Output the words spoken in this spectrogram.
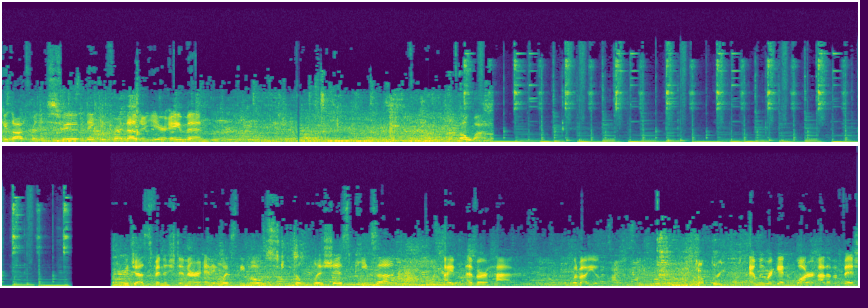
Thank you God for this food. Thank you for another year. Amen. Oh wow. We just finished dinner and it was the most delicious pizza I've ever had. What about you? Top three. And we were getting water out of a fish.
